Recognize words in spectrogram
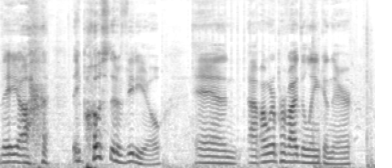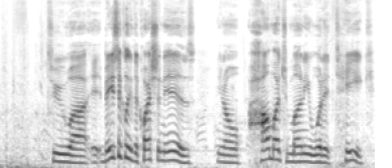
they uh, they posted a video, and I'm going to provide the link in there. To uh, it, basically, the question is, you know, how much money would it take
